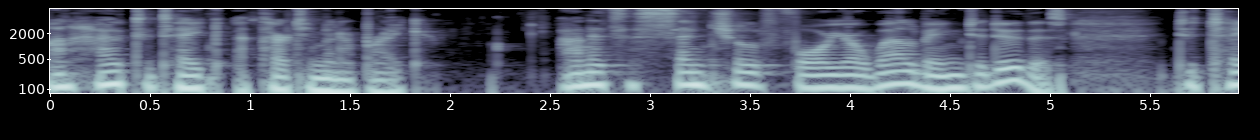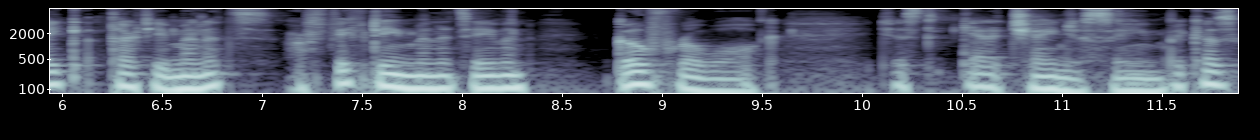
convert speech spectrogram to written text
on how to take a 30 minute break. And it's essential for your well being to do this. To take 30 minutes or 15 minutes, even, go for a walk. Just get a change of scene because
